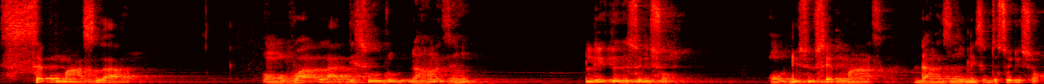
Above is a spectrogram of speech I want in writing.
Cette masse-là, on va la dissoudre dans un litre de solution. On dissout cette masse dans un litre de solution.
